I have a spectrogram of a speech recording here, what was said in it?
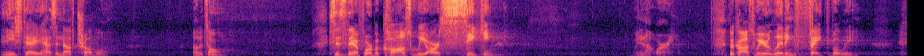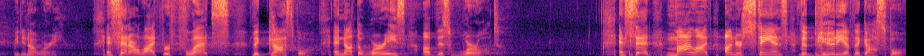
And each day has enough trouble of its own. He says, therefore, because we are seeking, we do not worry. Because we are living faithfully, we do not worry. Instead, our life reflects the gospel and not the worries of this world. Instead, my life understands the beauty of the gospel,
